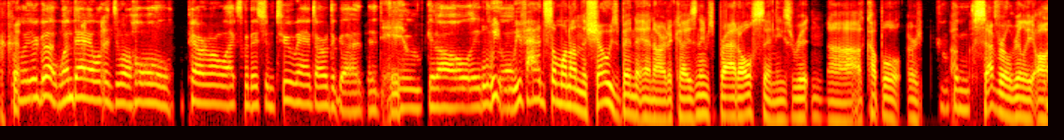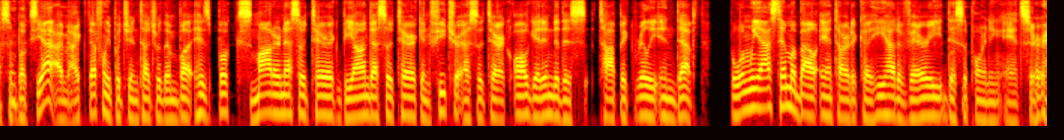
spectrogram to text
well you're good one day i want to do a whole paranormal expedition to antarctica and to get all we the- we've had someone on the show who's been to Antarctica. His name's Brad Olson. He's written uh, a couple or uh, several really awesome books. Yeah, I mean, I definitely put you in touch with him. But his books, Modern Esoteric, Beyond Esoteric, and Future Esoteric, all get into this topic really in depth. But when we asked him about Antarctica, he had a very disappointing answer.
